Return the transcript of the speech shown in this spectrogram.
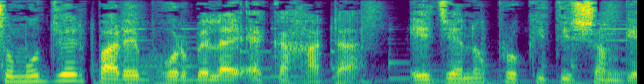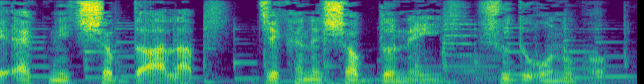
সমুদ্রের পারে ভোরবেলায় একা হাঁটা, এ যেন প্রকৃতির সঙ্গে এক নিঃশব্দ আলাপ, যেখানে শব্দ নেই, শুধু অনুভব।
